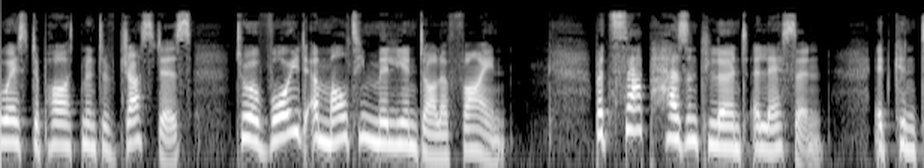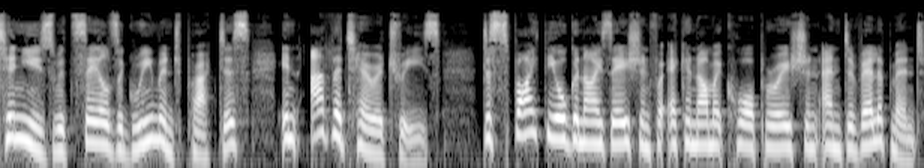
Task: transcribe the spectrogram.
U.S. Department of Justice to avoid a multi million dollar fine. But SAP hasn't learned a lesson. It continues with sales agreement practice in other territories, despite the Organization for Economic Cooperation and Development,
